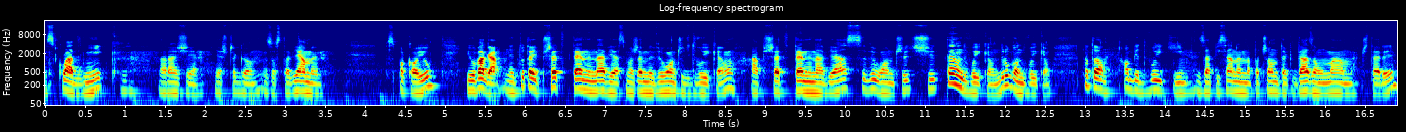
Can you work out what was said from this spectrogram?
składnik. Na razie jeszcze go zostawiamy w spokoju. I uwaga, tutaj przed ten nawias możemy wyłączyć dwójkę, a przed ten nawias wyłączyć tę dwójkę, drugą dwójkę. No to obie dwójki zapisane na początek dadzą nam 4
